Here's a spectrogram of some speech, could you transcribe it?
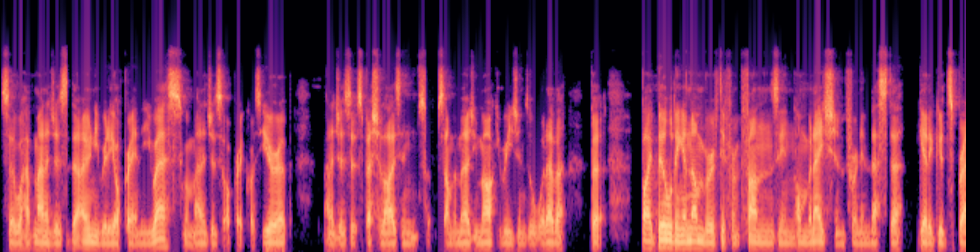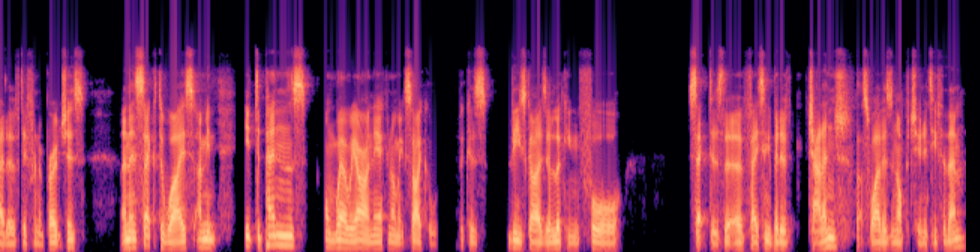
So we'll have managers that only really operate in the US, or managers that operate across Europe, managers that specialize in some emerging market regions or whatever. But by building a number of different funds in combination for an investor, get a good spread of different approaches. And then sector wise, I mean, it depends on where we are in the economic cycle because these guys are looking for sectors that are facing a bit of challenge. That's why there's an opportunity for them.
